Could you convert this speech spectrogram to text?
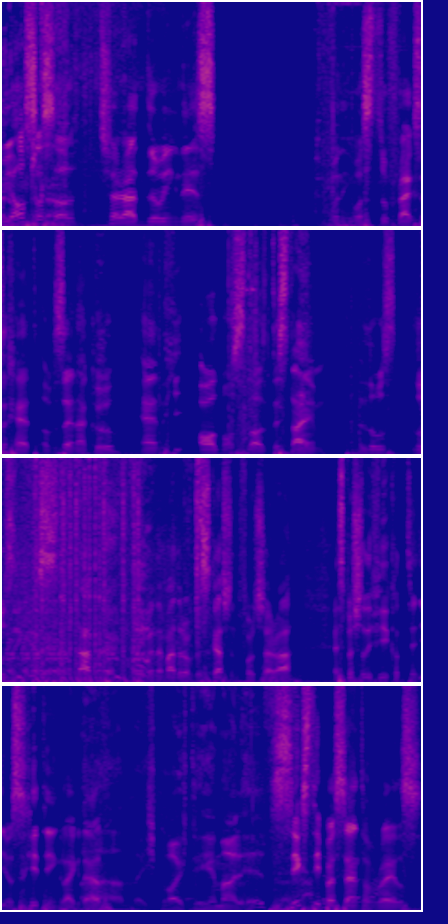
we also saw Chera doing this when he was two frags ahead of Zenaku and he almost lost. This time lose, losing is not even a matter of discussion for Chera, especially if he continues hitting like that. Ähm, ich bräuchte hier mal Hilfe. 60% of rails.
